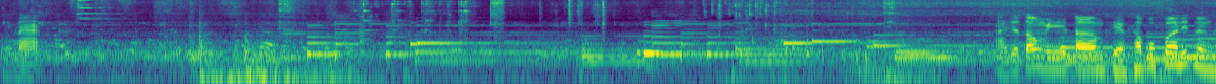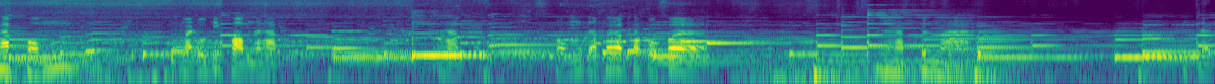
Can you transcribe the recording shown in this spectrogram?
เห็นไหมฮะ อาจจะต้องมีเติมเสียงซับวูเฟอร์นิดนึงครับ ผมมาดูที่คอมนะครับนะครับ ผมจะเพิ่มซับวูเฟอร์นะครับขึ้นมานิดหนึ่ง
